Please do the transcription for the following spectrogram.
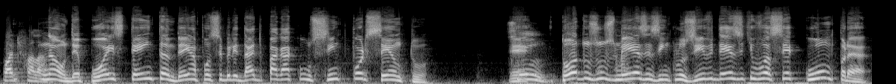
pode falar. Não, depois tem também a possibilidade de pagar com 5%. É, Sim. É, todos os meses, inclusive, desde que você cumpra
